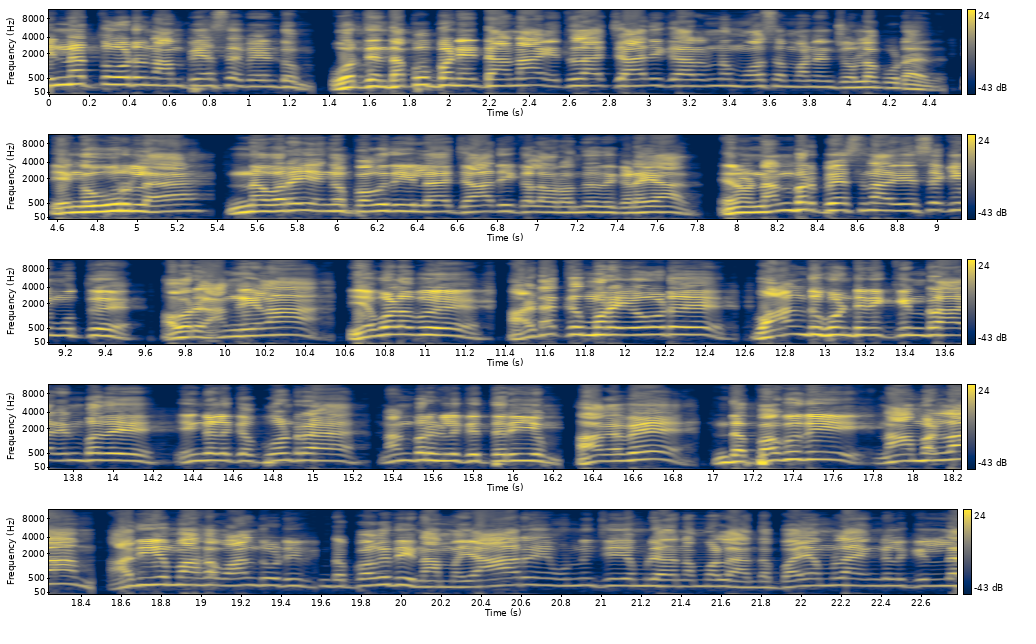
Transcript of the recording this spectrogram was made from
எண்ணத்தோடு நாம் பேச வேண்டும் வேண்டும். ஒருத்தன் தப்பு பண்ணிட்டானா எல்லா ஜாதிக்காரன் மோசமானு சொல்லக்கூடாது. எங்க ஊர்ல இன்ன வரை எங்க பகுதியில ஜாதி கலவரம் வந்தது கிடையாது. என்னோட நண்பர் பேசினார் இசக்கி முத்து. அவர் அங்கெல்லாம் எவ்வளவு அடக்குமுறையோடு வாழ்ந்து கொண்டிருக்கின்றார் என்பது எங்களுக்கு போன்ற நண்பர்களுக்கு தெரியும். ஆகவே இந்த பகுதி நாமெல்லாம் அதிகமாக வாழ்ந்து கொண்டிருக்கின்ற பகுதி. நாம யாரும் ஒன்றும் செய்ய முடியாது நம்மள. அந்த பயம்லாம் எங்களுக்கு இல்ல.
